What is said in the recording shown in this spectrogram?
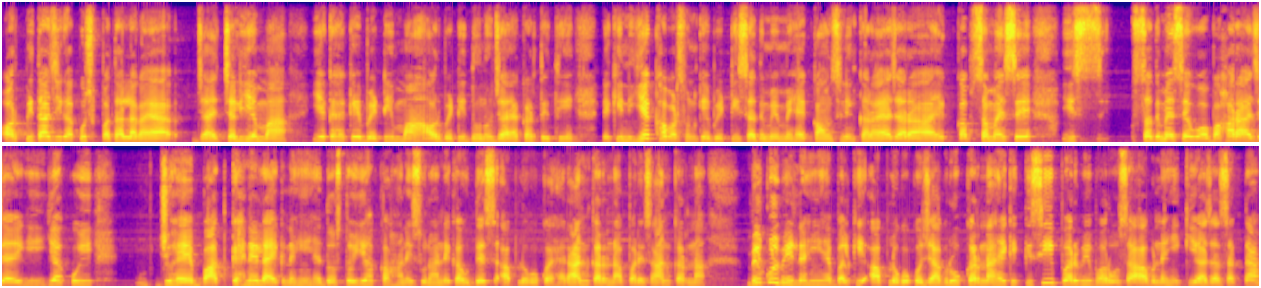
और पिताजी का कुछ पता लगाया जाए, चलिए माँ, ये कह के बेटी माँ और बेटी दोनों जाया करती थी। लेकिन ये खबर सुन के बेटी सदमे में है काउंसलिंग कराया जा रहा है। कब समय से इस सदमे से वह बाहर आ जाएगी, यह कोई जो है बात कहने लायक नहीं है। दोस्तों, यह कहानी सुनाने का उद्देश्य आप लोगों को हैरान करना, परेशान करना बिल्कुल भी नहीं है, बल्कि आप लोगों को जागरूक करना है कि किसी पर भी भरोसा अब नहीं किया जा सकता।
